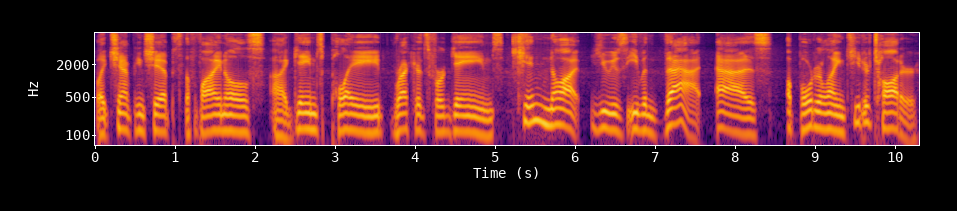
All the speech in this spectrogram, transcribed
like championships, the finals, uh, games played, records for games. Cannot use even that as a borderline teeter totter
